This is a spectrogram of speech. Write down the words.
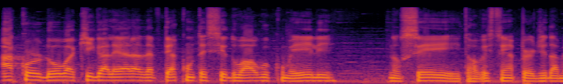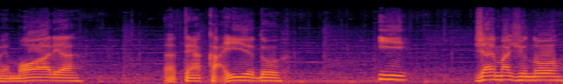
acordou aqui, galera. Deve ter acontecido algo com ele. Não sei, talvez tenha perdido a memória, eh, tenha caído. E já imaginou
